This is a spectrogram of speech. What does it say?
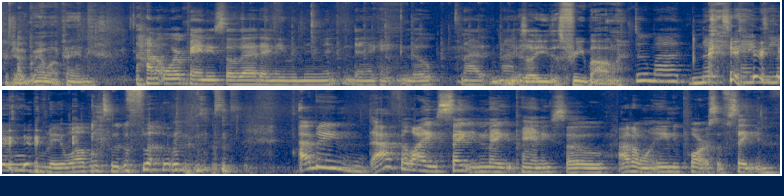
With your grandma panties. I don't wear panties, so that ain't even in it. Then I can't. Nope, not not. So you just free balling. Do my nuts hang low? Do they wobble to the floor? I mean, I feel like Satan made panties, so I don't want any parts of Satan.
